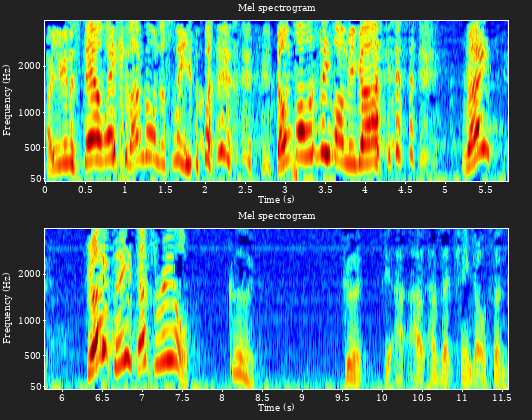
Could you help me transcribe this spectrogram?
Are you going to stay awake? Because I'm going to sleep. don't fall asleep on me, God. right? Right? See? That's real. Good. Good. See, how, how's that change all of a sudden?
